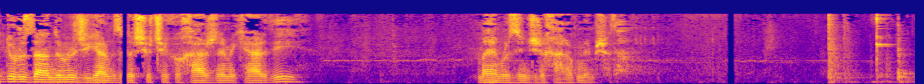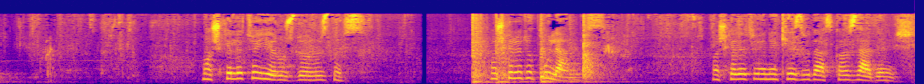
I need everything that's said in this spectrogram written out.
ای دو روز دندون رو جیگر میذاشتی و چک و خرج نمی کردی من امروز اینجوری خراب نمی شدم مشکل تو یه روز دو روز نیست. مشکل تو پولم نیست. مشکل تو اینه که زود از کار زده میشی.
